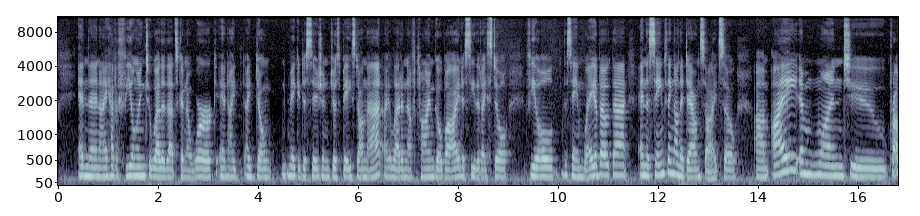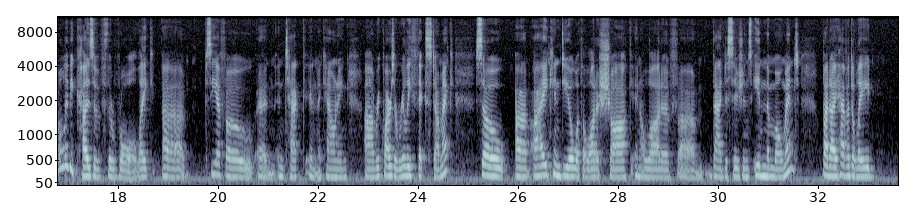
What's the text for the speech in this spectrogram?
and then I have a feeling to whether that's going to work, and I, I don't make a decision just based on that. I let enough time go by to see that I still feel the same way about that. And the same thing on the downside. So um, I am one to probably because of the role, like uh, CFO and, and tech and accounting uh, requires a really thick stomach. So um, I can deal with a lot of shock and a lot of um, bad decisions in the moment, but I have a delayed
